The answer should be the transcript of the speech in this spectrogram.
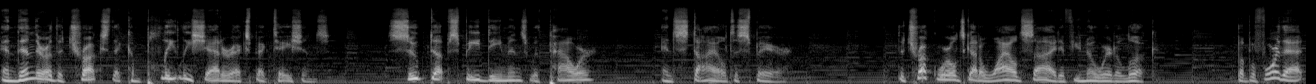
And then there are the trucks that completely shatter expectations. Souped up speed demons with power and style to spare. The truck world's got a wild side if you know where to look. But before that,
